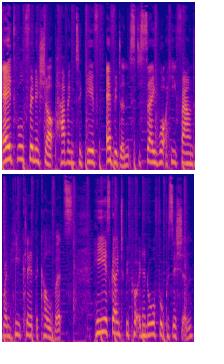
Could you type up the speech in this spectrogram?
Ed will finish up having to give evidence to say what he found when he cleared the culverts. He is going to be put in an awful position.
